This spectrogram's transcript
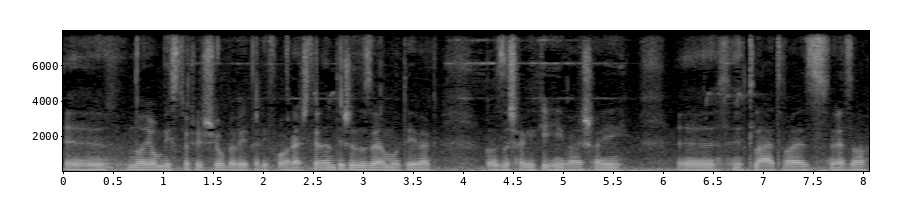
ö, nagyon biztos és jó bevételi forrást jelent, és ez az elmúlt évek gazdasági kihívásai itt látva ez, ez a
